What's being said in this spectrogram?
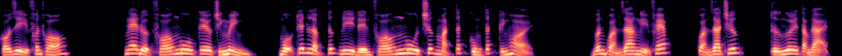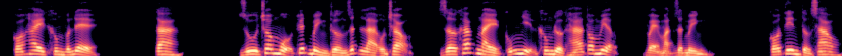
có gì phân phó? Nghe được phó ngu kêu chính mình, mộ tuyết lập tức đi đến phó ngu trước mặt tất cung tất kính hỏi. Vân quản gia nghỉ phép, quản gia trước, từ ngươi tạm đại, có hay không vấn đề? Ta. Dù cho mộ tuyết bình thường rất là ổn trọng, giờ khác này cũng nhịn không được há to miệng, vẻ mặt giật mình. Có tin tưởng sao?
